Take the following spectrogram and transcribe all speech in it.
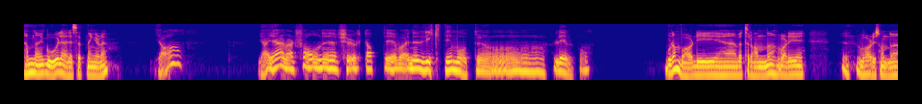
Ja, men det er gode læresetninger, det? Ja. jeg har i hvert fall eh, følt at det var en riktig måte å leve på. Hvordan var de eh, veteranene? Var de, eh, var de sånne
